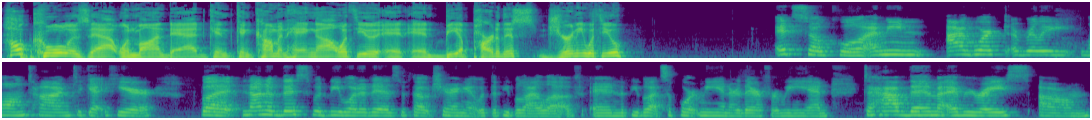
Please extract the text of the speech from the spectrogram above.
how cool is that when mom and dad can, can come and hang out with you and, and be a part of this journey with you? It's so cool. I mean, I've worked a really long time to get here, but none of this would be what it is without sharing it with the people that I love and the people that support me and are there for me. And to have them at every race, um,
